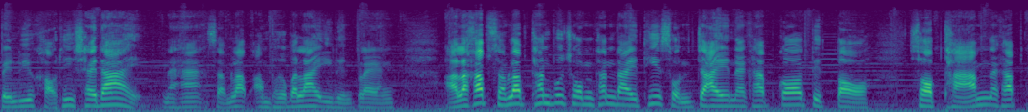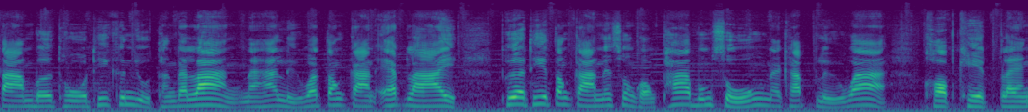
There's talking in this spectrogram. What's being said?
เป็นวิวเขาที่ใช้ได้นะฮะสำหรับอำเภอบ้านไร่อีกหนึ่งแปลงเอาละครับสำหรับท่านผู้ชมท่านใดที่สนใจนะครับ ก็ติดต่อสอบถามนะครับตามเบอร์โทรที่ขึ้นอยู่ทางด้านล่างนะฮะหรือว่าต้องการแอดไลน์เพื่อที่ต้องการในส่วนของภาพมุมสูงนะครับหรือว่าขอบเขตแปลง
